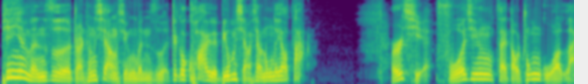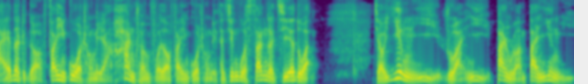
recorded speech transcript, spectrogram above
拼音文字转成象形文字，这个跨越比我们想象中的要大。而且佛经再到中国来的这个翻译过程里啊，汉传佛教翻译过程里，它经过三个阶段，叫硬译、软译、半软半硬译。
